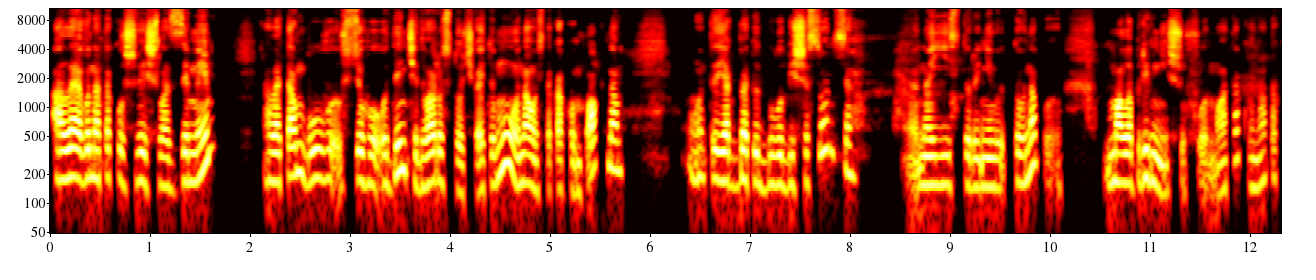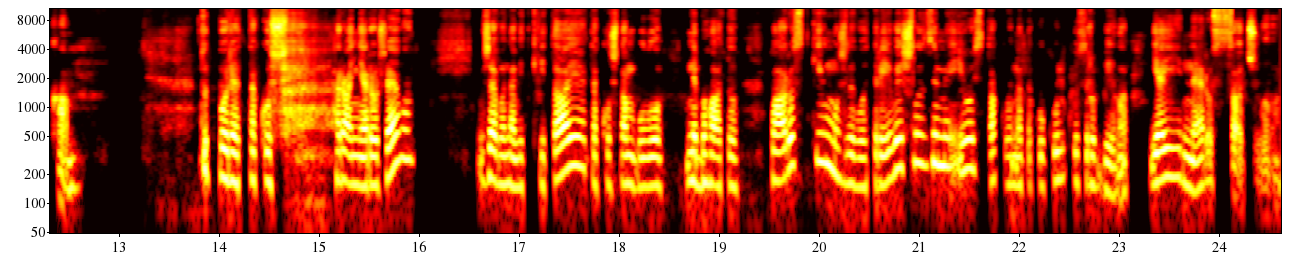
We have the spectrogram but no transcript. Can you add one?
але вона також вийшла з зими, але там був всього один чи два росточка. І тому вона ось така компактна. От, якби тут було більше сонця е, на її стороні, то вона мала б рівнішу форму, а так вона така. Тут поряд також рання рожева, вже вона відквітає, також там було небагато паростків, можливо, три вийшло з зими, і ось так вона таку кульку зробила. Я її не розсаджувала.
